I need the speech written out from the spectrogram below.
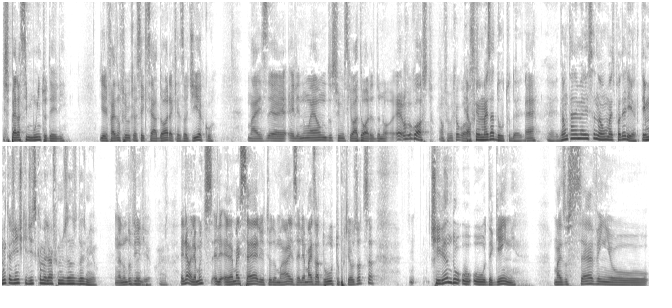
espera-se muito dele. E ele faz um filme que eu sei que você adora, que é Zodíaco. Mas é, ele não é um dos filmes que eu adoro. Do no... é, eu gosto. É um filme que eu gosto. É o filme mais adulto dele. É, É, não tá na minha lista não, mas poderia. Tem muita gente que diz que é o melhor filme dos anos 2000. eu não duvido. Zodíaco. É. Ele não, ele é muito. Ele, ele é mais sério e tudo mais, ele é mais adulto, porque os outros são. Tirando o, o The Game, mas o Seven e o,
